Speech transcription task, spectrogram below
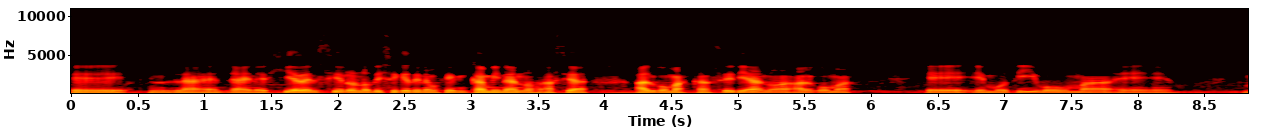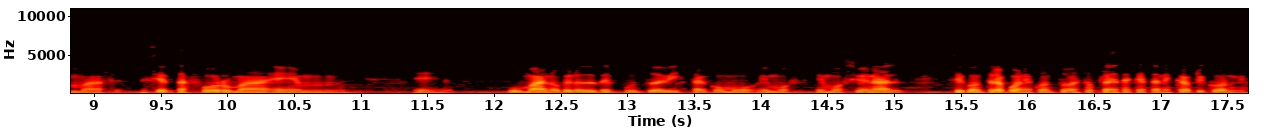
eh, la, energía del cielo nos dice que tenemos que encaminarnos hacia algo más canceriano, algo más eh, emotivo, más, eh, más de cierta forma em, humano, pero desde el punto de vista como emocional, se contrapone con todos estos planetas que están en Capricornio.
